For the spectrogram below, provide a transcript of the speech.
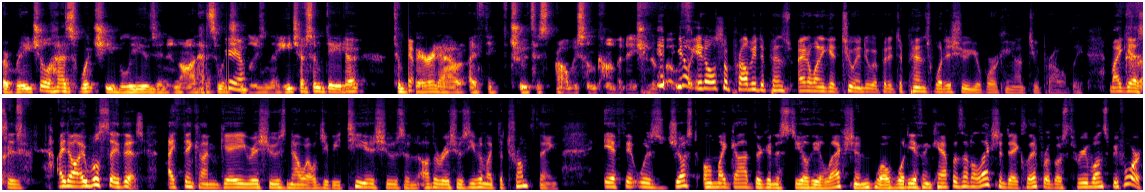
But Rachel has what she believes in and Anat has what yeah. she believes in. They each have some data to yep. bear it out. I think the truth is probably some combination of it, both. You know, it also probably depends. I don't want to get too into it, but it depends what issue you're working on too, probably. My guess Correct. is I know I will say this. I think on gay issues, now LGBT issues and other issues, even like the Trump thing, if it was just, oh my God, they're going to steal the election, well, what do you think happens on election day, Cliff, or those three months before?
